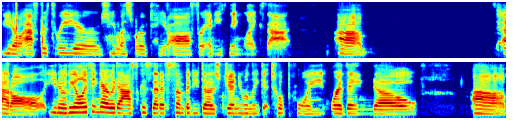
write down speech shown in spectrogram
you know, after three years, you must rotate off or anything like that. Um, at all. You know, the only thing I would ask is that if somebody does genuinely get to a point where they know, um,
